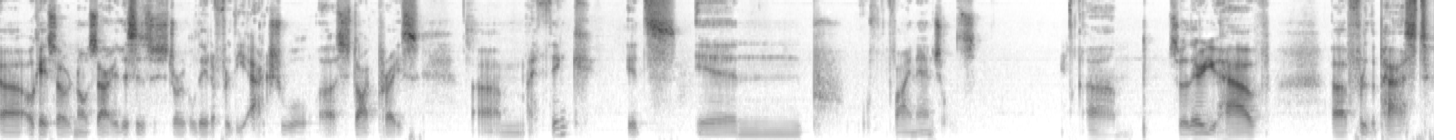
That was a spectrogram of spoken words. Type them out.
uh, okay, so no, sorry, this is historical data for the actual uh, stock price. Um, I think it's in financials. Um, so there you have uh, for the past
